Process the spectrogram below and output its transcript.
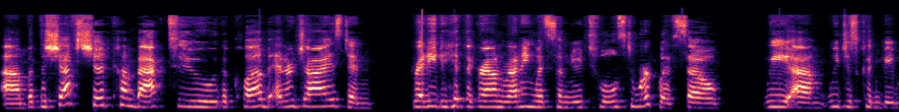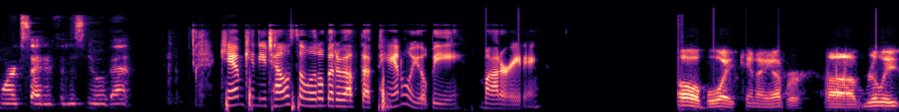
Um, but the chefs should come back to the club energized and ready to hit the ground running with some new tools to work with. So we um, we just couldn't be more excited for this new event. Cam, can you tell us a little bit about the panel you'll be moderating? Oh boy, can I ever! Uh, really,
